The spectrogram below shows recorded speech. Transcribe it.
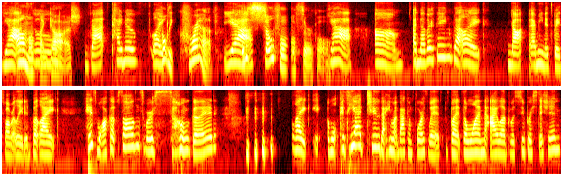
Yeah. Oh my gosh. That kind of like Holy crap. yeah. It is so full circle. Yeah. Um another thing that like not I mean it's baseball related, but like his walk-up songs were so good. like cuz he had two that he went back and forth with, but the one that I loved was Superstition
